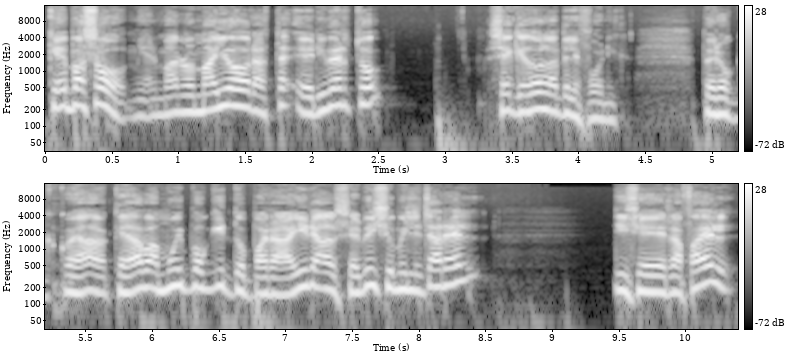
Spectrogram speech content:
¿Qué pasó? Mi hermano el mayor, hasta Heriberto, se quedó en la telefónica. Pero queda- quedaba muy poquito para ir al servicio militar él. Dice, Rafael,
